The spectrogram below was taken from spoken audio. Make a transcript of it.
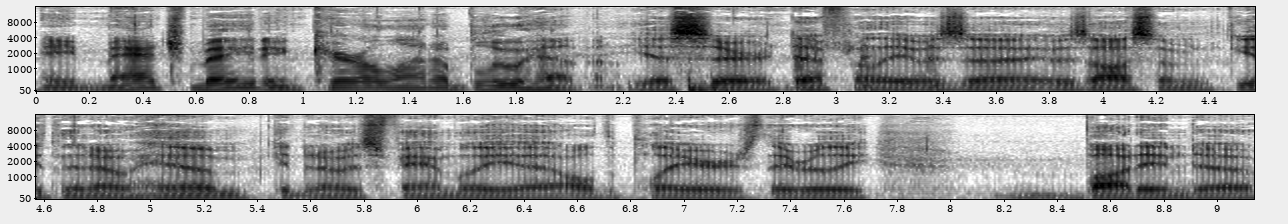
a match made in Carolina blue heaven. Yes, sir. Definitely, it was uh, it was awesome getting to know him, getting to know his family, uh, all the players. They really bought into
